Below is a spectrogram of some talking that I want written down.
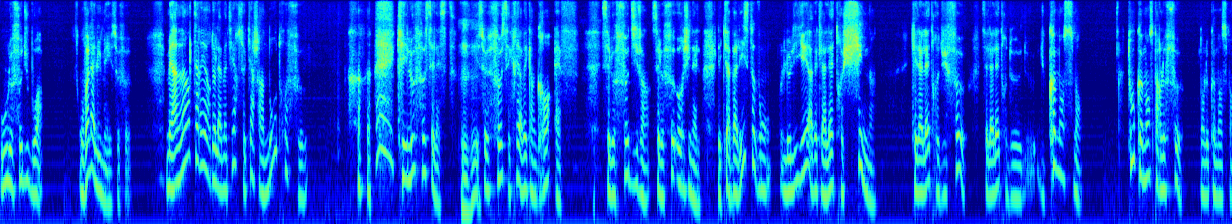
ou le feu du bois. On va l'allumer, ce feu. Mais à l'intérieur de la matière se cache un autre feu, qui est le feu céleste. Mhm. Et ce feu s'écrit avec un grand F. C'est le feu divin, c'est le feu originel. Les kabbalistes vont le lier avec la lettre Shin, qui est la lettre du feu. C'est la lettre de- de- du commencement. Tout commence par le feu dans le commencement.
